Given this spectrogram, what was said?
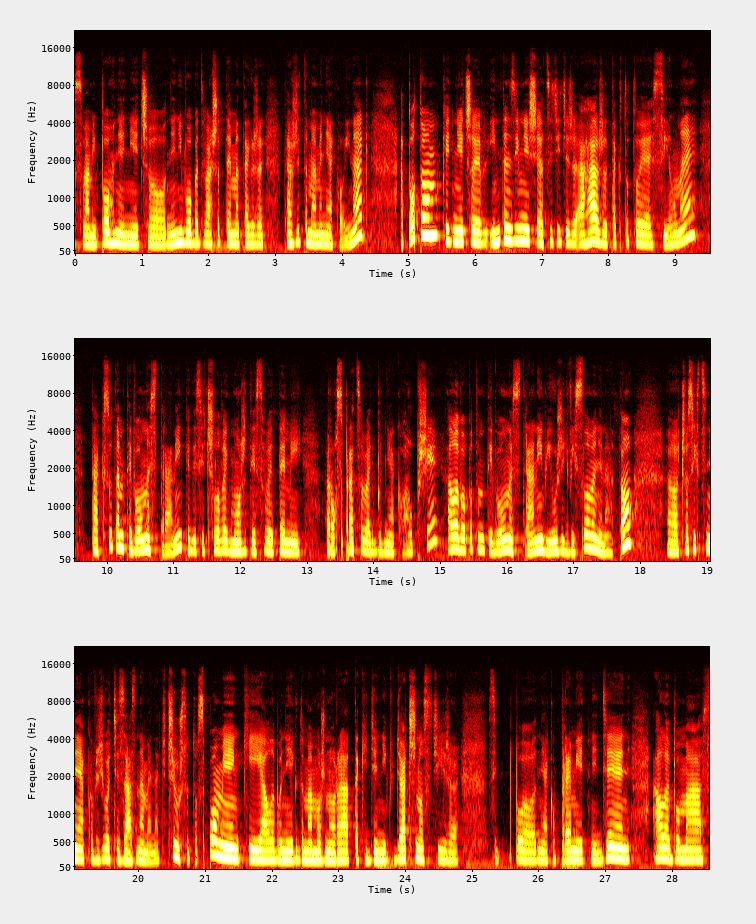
s vami pohne, niečo není vôbec vaša téma, takže každý to máme nejako inak. A potom, keď niečo je intenzívnejšie a cítite, že aha, že tak toto je silné, tak sú tam tie voľné strany, kedy si človek môže tie svoje témy rozpracovať buď nejako hlbšie, alebo potom tie voľné strany využiť vyslovene na to, Eh, čo si chce nejako v živote zaznamenať. Či už sú to spomienky, alebo niekto má možno rád taký denník vďačnosti, že si nejako premietne deň, alebo má v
